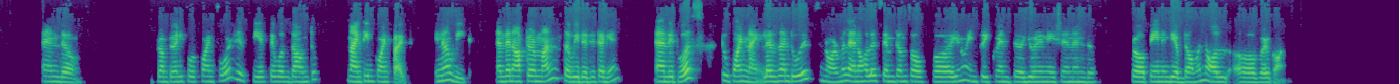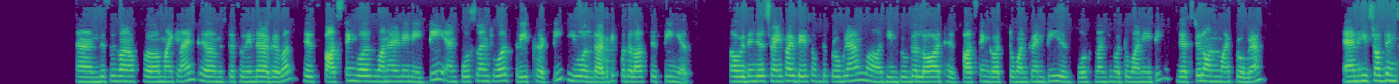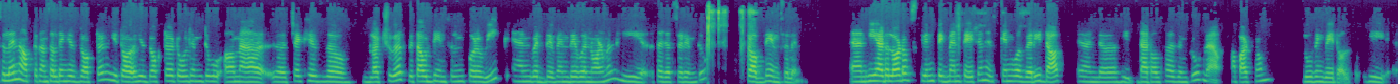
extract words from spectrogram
and um, from 24.4 his psa was down to 19.5 in a week. And then after a month we did it again and it was 2.9 less than 2 is normal. And all his symptoms of uh, you know infrequent uh, urination and uh, pain in the abdomen all uh, were gone and this is one of uh, my client, uh, Mr. Surinder Agarwal. His fasting was 180 and post lunch was 330. He was diabetic for the last 15 years. Uh, within just 25 days of the program, uh, he improved a lot. His fasting got to 120, his post lunch got to 180. They're still on my program and he stopped the insulin after consulting his doctor. He told his doctor told him to um, uh, check his uh, blood sugars without the insulin for a week, and when they when they were normal, he suggested him to stop the insulin. And he had a lot of skin pigmentation. His skin was very dark, and uh, he that also has improved now. Apart from losing weight, also he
